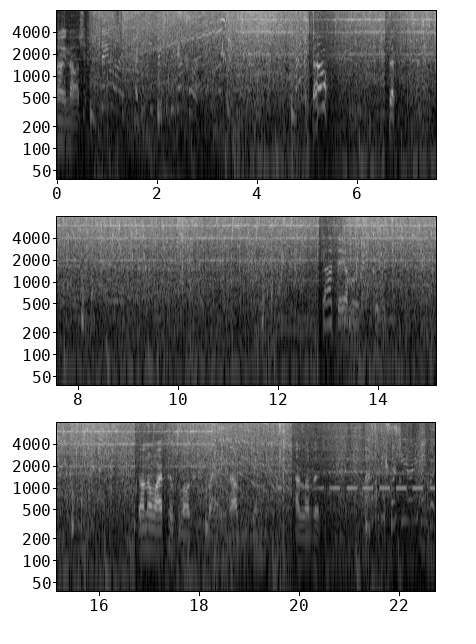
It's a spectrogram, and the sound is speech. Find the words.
No, he's not. Stay alive! I think he picked his up for No! no. Shit. God damn it. Don't know why people are complaining about this game. I love it. I don't want to be pushy or anything, but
